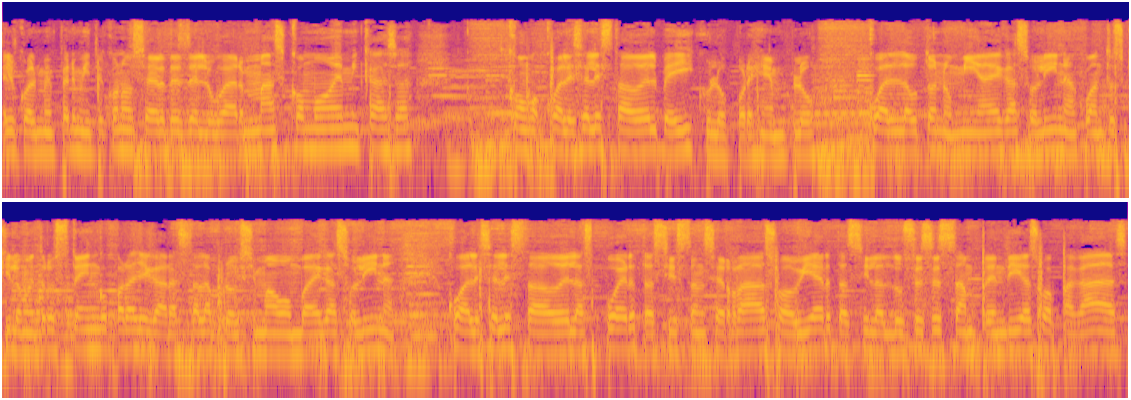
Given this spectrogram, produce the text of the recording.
el cual me permite conocer desde el lugar más cómodo de mi casa cómo, cuál es el estado del vehículo, por ejemplo, cuál es la autonomía de gasolina, cuántos kilómetros tengo para llegar hasta la próxima bomba de gasolina, cuál es el estado de las puertas, si están cerradas o abiertas, si las luces están prendidas o apagadas,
